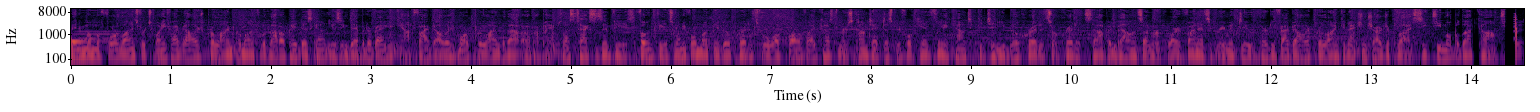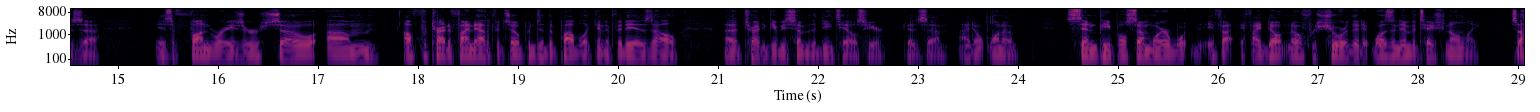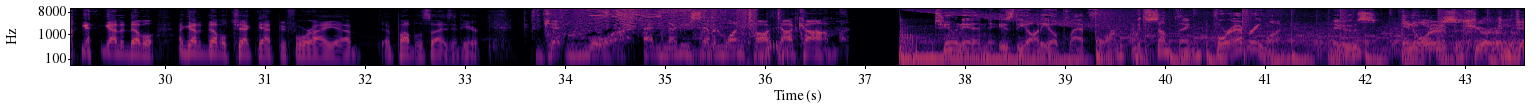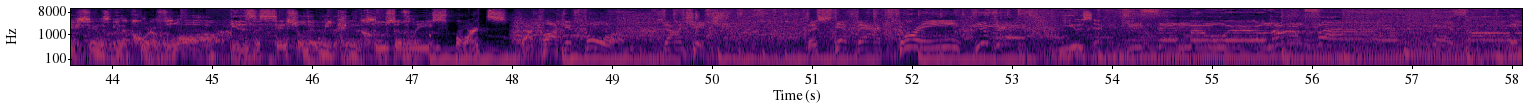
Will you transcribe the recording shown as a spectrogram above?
Minimum of four lines for $25 per line per month with auto pay discount using debit or bank account. $5 more per line without auto pay, plus taxes and fees. Phone fee at 24 monthly bill credits for well qualified customers. Contact us before canceling account to continue bill credits or credit stop and balance on required finance agreement due. $35 per line connection charge applies. Ctmobile.com. Is a, is a fundraiser. So um, I'll f- try to find out if it's open to the public. And if it is, I'll uh, try to give you some of the details here because um, I don't want to send people somewhere if I, if I don't know for sure that it was an invitation only. So I got to double I got to double check that before I uh, publicize it here. Get more at 971talk.com. TuneIn is the audio platform with something for everyone. News. In order to secure convictions in a court of law, it is essential that we conclusively. Sports. Got clock at four. Doncic. The step back three. You bet. Music. You set my world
